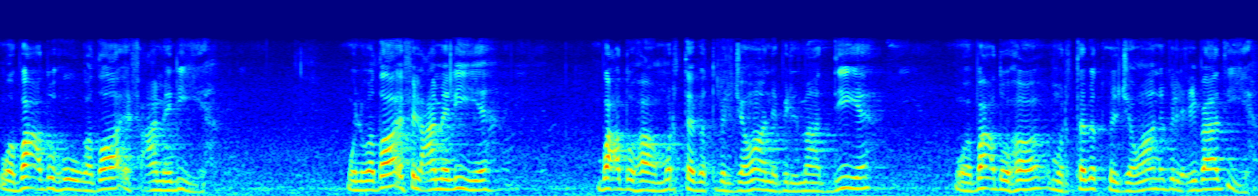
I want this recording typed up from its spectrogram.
وبعضه وظائف عملية. والوظائف العملية بعضها مرتبط بالجوانب المادية وبعضها مرتبط بالجوانب العبادية.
